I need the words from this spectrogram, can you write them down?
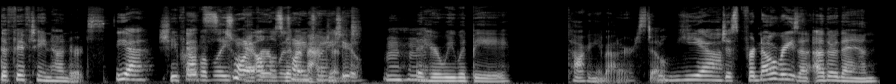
the 1500s. Yeah. She probably it's 20, never almost would have imagined Mm-hmm. that here we would be talking about her still, Yeah. just for no reason other than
